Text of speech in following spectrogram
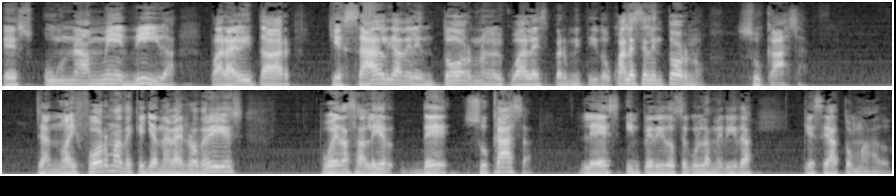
es una medida para evitar que salga del entorno en el cual es permitido. ¿Cuál es el entorno? Su casa. O sea, no hay forma de que Yanelay Rodríguez pueda salir de su casa. Le es impedido según las medidas que se ha tomado.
